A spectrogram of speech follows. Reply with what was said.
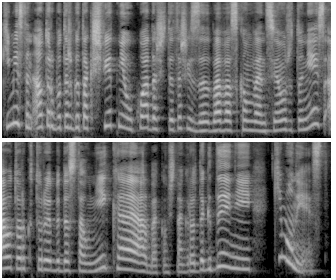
kim jest ten autor, bo też go tak świetnie układasz i to też jest zabawa z konwencją, że to nie jest autor, który by dostał Nikę albo jakąś nagrodę Gdyni. Kim on jest?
